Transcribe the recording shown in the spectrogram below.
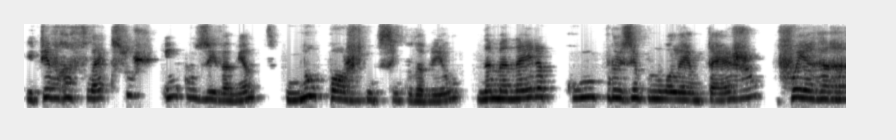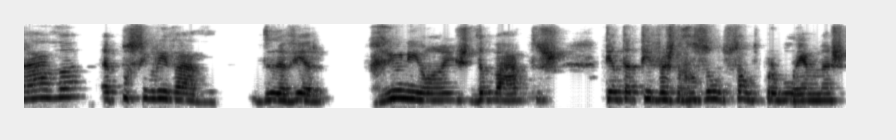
E teve reflexos, inclusivamente, no pós-25 de Abril, na maneira como, por exemplo, no Alentejo, foi agarrada a possibilidade de haver reuniões, debates, tentativas de resolução de problemas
